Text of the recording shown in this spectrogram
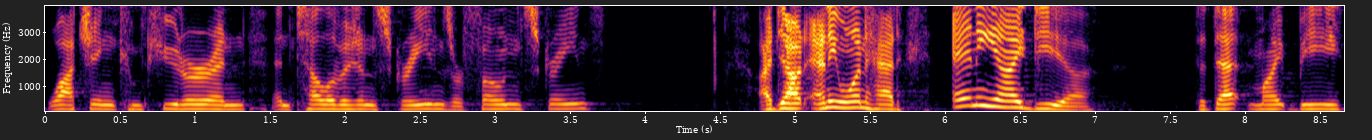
watching computer and, and television screens or phone screens. I doubt anyone had any idea that that might be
